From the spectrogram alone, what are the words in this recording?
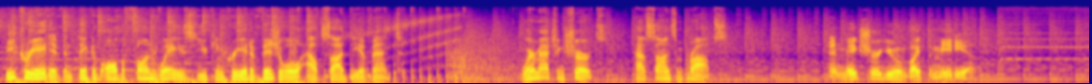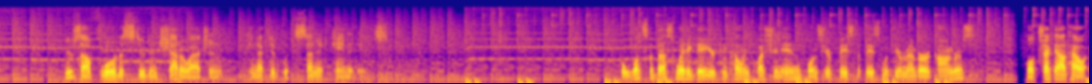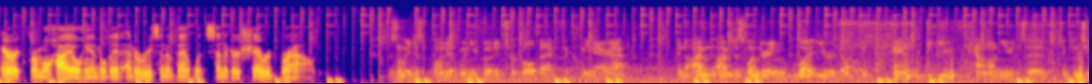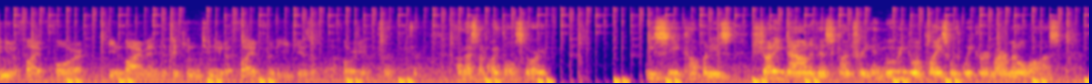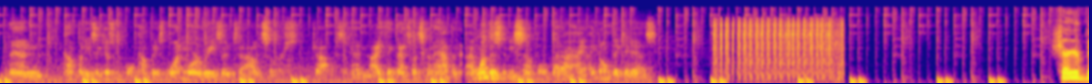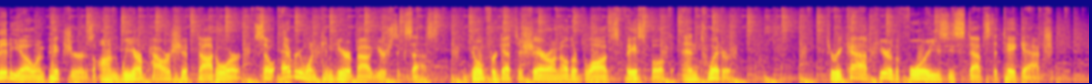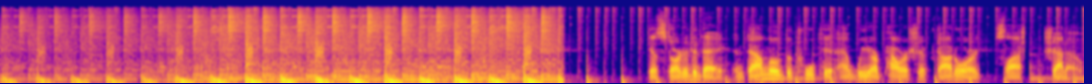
Be creative and think of all the fun ways you can create a visual outside the event. Wear matching shirts, have signs and props, and make sure you invite the media. Here's how Florida Student Shadow Action connected with Senate candidates. But what's the best way to get your compelling question in once you're face to face with your member of Congress? Well, check out how Eric from Ohio handled it at a recent event with Senator Sherrod Brown. Personally disappointed when you voted to roll back the Clean Air Act. And I'm, I'm just wondering what you were going, like, can the youth count on you to, to continue to fight for the environment and to continue to fight for the EPA's authority? Sure, sure. Um, that's not quite the whole story. We see companies shutting down in this country and moving to a place with weaker environmental laws then companies, it gives companies one more reason to outsource jobs. And I think that's what's going to happen. I want this to be simple, but I, I don't think it is. Share your video and pictures on wearepowershift.org so everyone can hear about your success. Don't forget to share on other blogs, Facebook, and Twitter. To recap, here are the four easy steps to take action. Get started today and download the toolkit at wearepowershift.org slash shadow.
